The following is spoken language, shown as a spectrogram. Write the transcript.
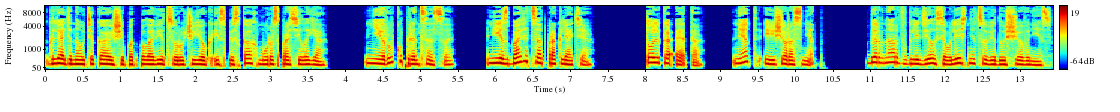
Глядя на утекающий под половицу ручеёк из песка, хмуро спросила я. «Не руку принцессы? Не избавиться от проклятия?» «Только это. Нет и еще раз нет». Бернард вгляделся в лестницу, ведущую вниз.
